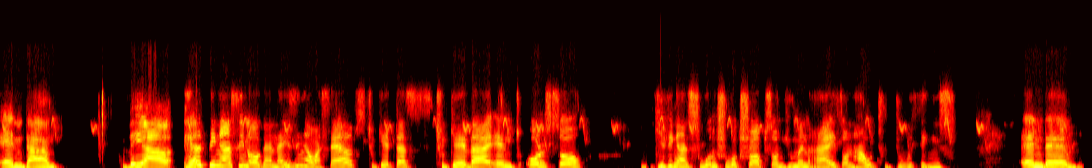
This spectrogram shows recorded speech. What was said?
And um, they are helping us in organizing ourselves to get us together and also giving us workshops on human rights, on how to do things. And um,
